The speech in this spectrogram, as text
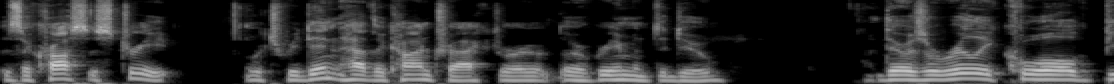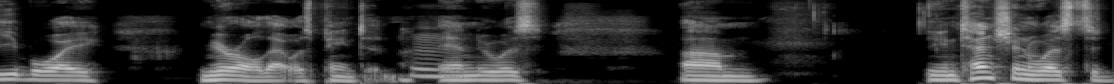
is across the street, which we didn't have the contract or the agreement to do. There was a really cool b-boy mural that was painted, Hmm. and it was um, the intention was to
